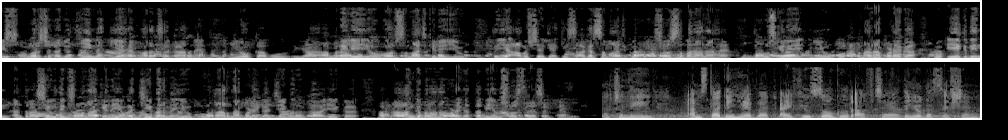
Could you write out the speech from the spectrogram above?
इस वर्ष का जो थीम है दिया है भारत सरकार ने, योग का वो अपने लिए योग और समाज के लिए योग। तो ये आवश्यक है कि अगर समाज को स्वस्थ बनाना है तो उसके लिए योग को अपनाना पड़ेगा। वो एक दिन अंतर्राष्ट्रीय योग दिवस मना के नहीं होगा, जीवन में योग को उतारना पड़ेगा। जीवन का एक अंग बनाना पड़ेगा तभी हम स्वस्थ रह सकते हैं Actually, I'm studying here, but I feel so good after the yoga session.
